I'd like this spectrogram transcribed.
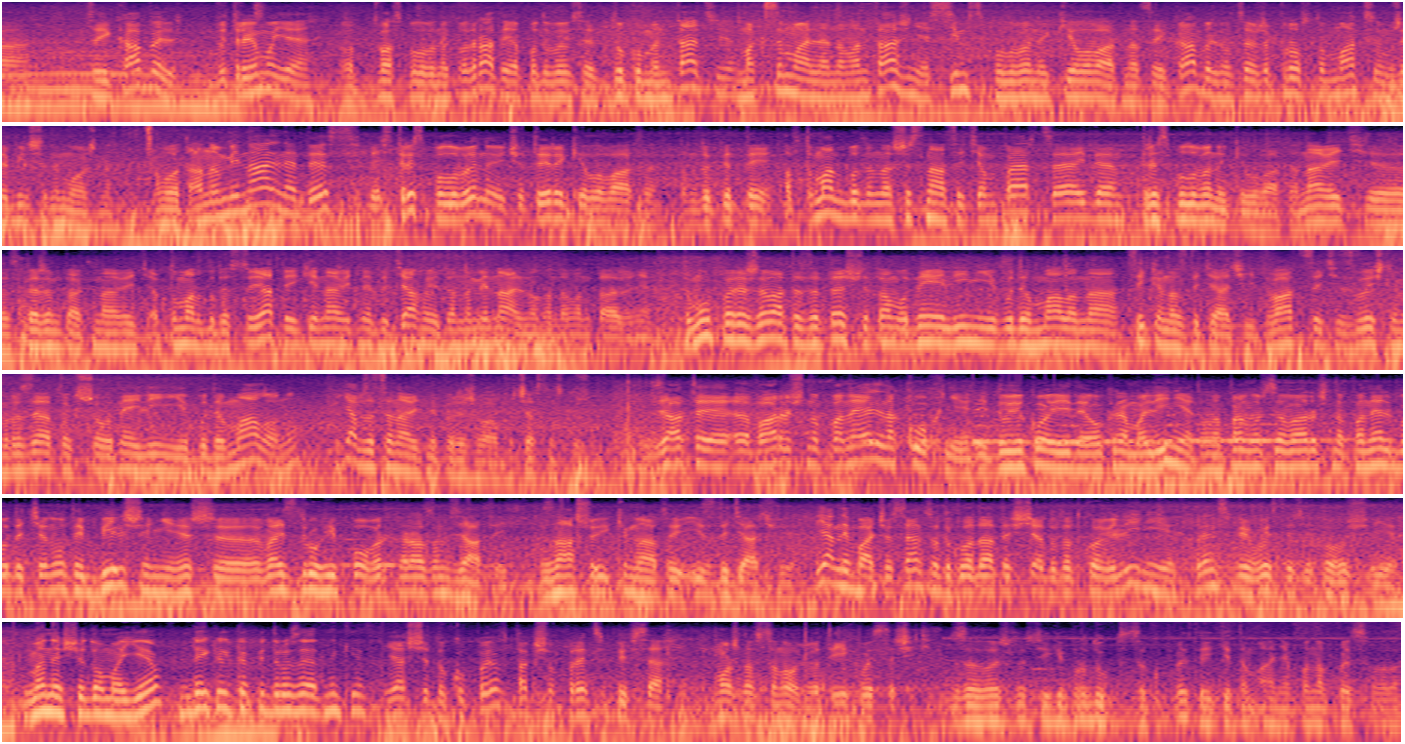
цей кабель витримує от 2,5 квадрати. Я подивився документацію. Максимальне навантаження 7,5 кВт на цей кабель. Ну це вже просто максимум, вже більше не можна. От. А номінальне десь десь 3,5-4 кВт, там до 5. Автомат буде на 16 А, це йде 3,5 кВт. Навіть, е, скажімо так, навіть автомат буде стояти, який навіть не дотягує до номінального навантаження. Тому переживати за те, що там однієї лінії буде мало на скільки у нас дитячий, 20 з лишнім розеток, що однієї лінії буде мало. Ну я б за це навіть не переживав, бо чесно скажу. Взяти е, варочну панель на кухні, до якої йде окрема лінія, то напевно ця варочна панель буде тягнути більше, ніж е, весь другий поверх разом взятий з нашою кімнатою і з дитячою. Я не бачу сенсу докладати ще додаткові лінії. В принципі, вистачить того, що є. У мене ще вдома є декілька підрозетників. Я ще докупив, так що в принципі все можна встановлювати, їх вистачить. Залишилось тільки продукти закупити, які там Аня понаписувала.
